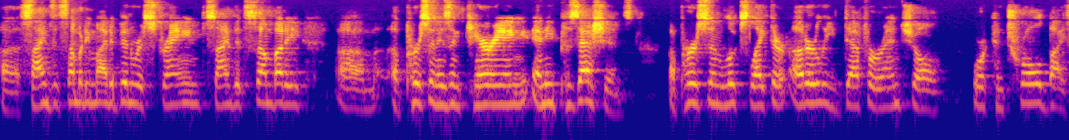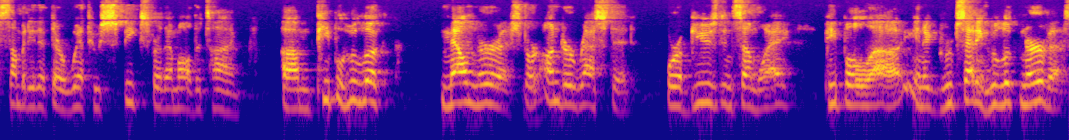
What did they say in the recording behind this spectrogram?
uh, signs that somebody might have been restrained, signs that somebody, um, a person isn't carrying any possessions, a person looks like they're utterly deferential or controlled by somebody that they're with who speaks for them all the time um, people who look malnourished or underrested or abused in some way, people uh, in a group setting who look nervous,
